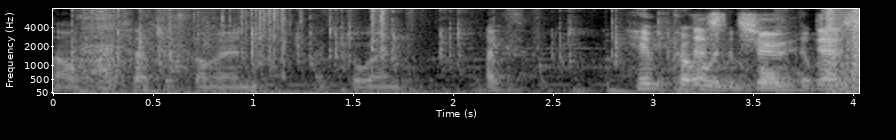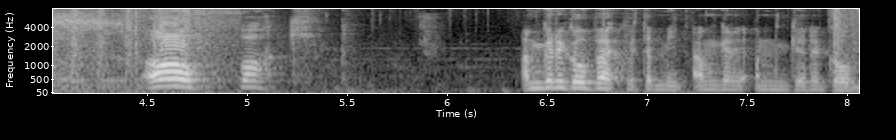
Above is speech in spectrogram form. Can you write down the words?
Now set to come in, like go in. Like him coming There's with the two- boat that was there's- Oh fuck! I'm gonna go back with the min. I'm gonna I'm gonna go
